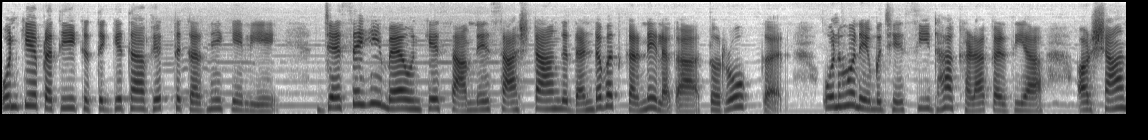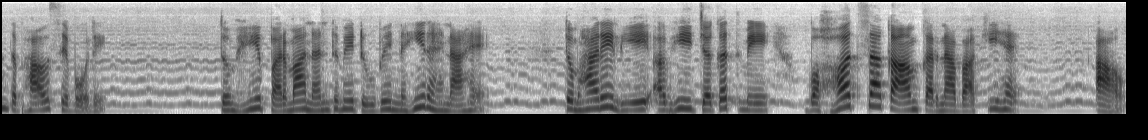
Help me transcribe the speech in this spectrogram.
उनके प्रति कृतज्ञता व्यक्त करने के लिए, जैसे ही मैं उनके सामने साष्टांग दंडवत करने लगा तो रोककर उन्होंने मुझे सीधा खड़ा कर दिया और शांत भाव से बोले, तुम्हें परमानंद में डूबे नहीं रहना है। तुम्हारे लिए अभी जगत में बहुत सा काम करना बाकी है। आओ,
